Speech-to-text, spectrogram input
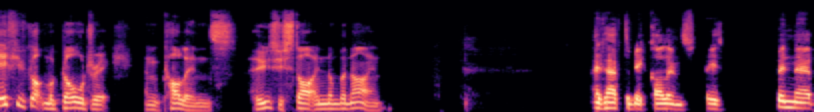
if you've got McGoldrick and Collins, who's your starting number nine? I'd have to be Collins. He's been there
